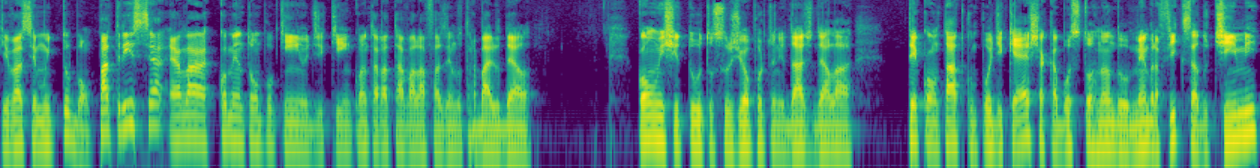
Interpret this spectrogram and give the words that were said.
que vai ser muito bom. Patrícia, ela comentou um pouquinho de que enquanto ela estava lá fazendo o trabalho dela com o Instituto, surgiu a oportunidade dela ter contato com o podcast, acabou se tornando membra fixa do time,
